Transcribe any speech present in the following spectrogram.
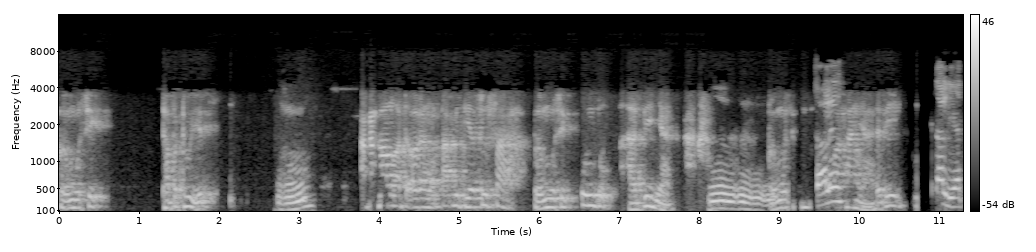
bermusik dapat duit. Hmm. Akan selalu ada orang, tapi dia susah bermusik untuk hatinya, Hmm, Soalnya. Jadi kita lihat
